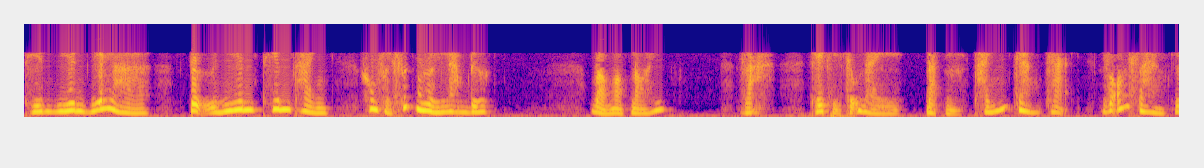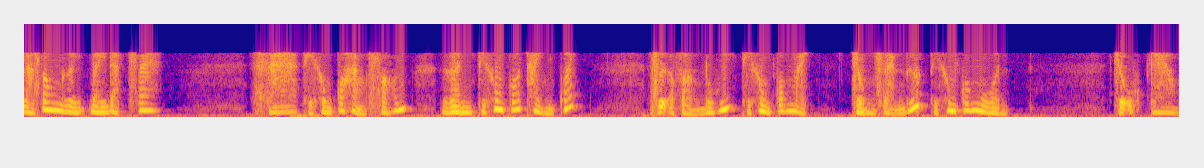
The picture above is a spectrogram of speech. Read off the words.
Thiên nhiên nghĩa là tự nhiên thiên thành, không phải sức người làm được. Bảo Ngọc nói, dạ, thế thì chỗ này đặt thánh trang trại, rõ ràng là do người bày đặt ra. Xa thì không có hàng xóm, gần thì không có thành quách, dựa vào núi thì không có mạch, trồng giả nước thì không có nguồn. Chỗ cao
